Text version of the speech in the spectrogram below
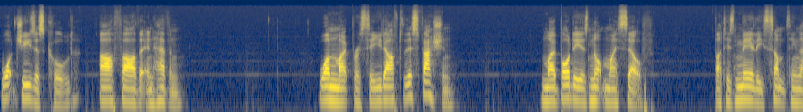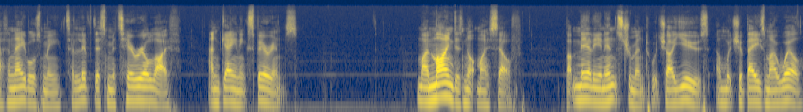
what Jesus called our Father in heaven. One might proceed after this fashion My body is not myself, but is merely something that enables me to live this material life and gain experience. My mind is not myself, but merely an instrument which I use and which obeys my will.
